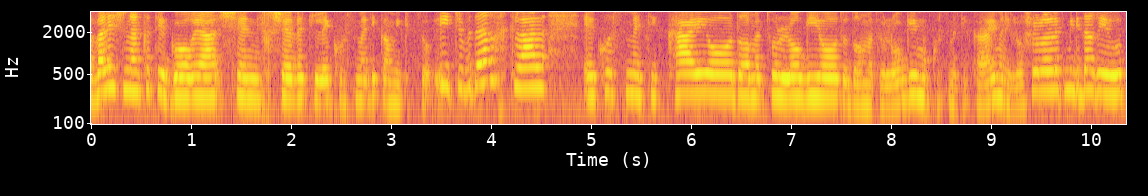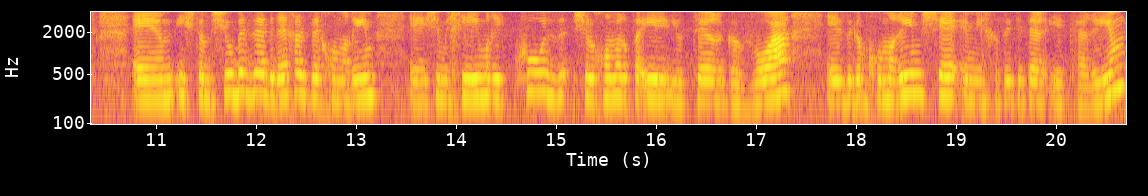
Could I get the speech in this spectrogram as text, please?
אבל ישנה קטגוריה שנחשבת לקוסמטיקה מקצועית, שבדרך כלל אה, קוסמטיקאיות, דרמטולוגיות או דרמטולוגים או קוסמטיקאים, אני לא שוללת מגדריות, אה, השתמשו בזה, בדרך כלל זה חומרים אה, שמכילים ריכוז של חומר פעיל יותר גבוה, זה גם חומרים שהם יחסית יותר יקרים,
